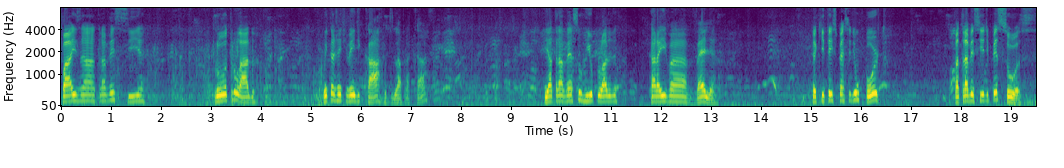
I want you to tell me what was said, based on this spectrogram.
faz a travessia pro outro lado. Muita gente vem de carro de lá para cá e atravessa o rio pro lado de Caraíva Velha. Aqui tem espécie de um porto para travessia de pessoas.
